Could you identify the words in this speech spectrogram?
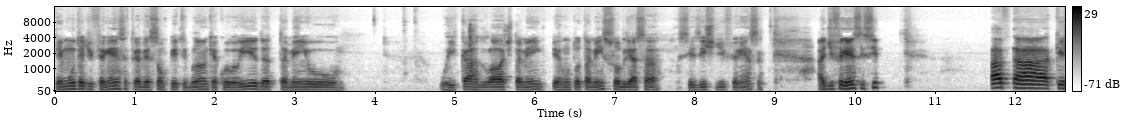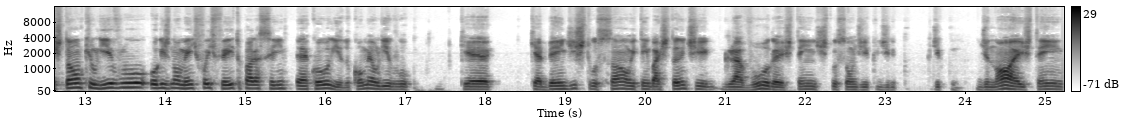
tem muita diferença entre a versão preto e branco e a colorida. Também o, o Ricardo Lotti também perguntou também sobre essa se existe diferença. A diferença em si a, a questão que o livro originalmente foi feito para ser é, colorido. Como é um livro que é, que é bem de instrução e tem bastante gravuras, tem instrução de, de, de de nós, tem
